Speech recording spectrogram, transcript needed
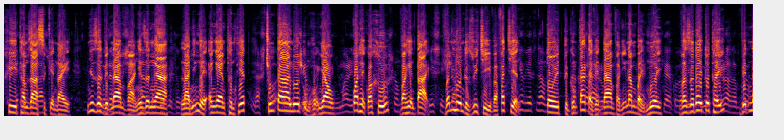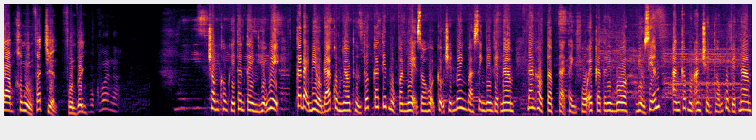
khi tham gia sự kiện này. Nhân dân Việt Nam và nhân dân Nga là những người anh em thân thiết. Chúng ta luôn ủng hộ nhau. Quan hệ quá khứ và hiện tại vẫn luôn được duy trì và phát triển. Tôi từng công tác tại Việt Nam vào những năm 70 và giờ đây tôi thấy Việt Nam không ngừng phát triển, phồn vinh. Trong không khí thân tình, hữu nghị, các đại biểu đã cùng nhau thưởng thức các tiết mục văn nghệ do Hội Cựu chiến binh và sinh viên Việt Nam đang học tập tại thành phố Ekaterinburg biểu diễn, ăn các món ăn truyền thống của Việt Nam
